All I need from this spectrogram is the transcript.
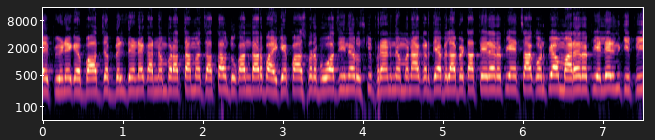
चाय पीने के बाद जब बिल देने का नंबर आता मैं जाता हूँ दुकानदार भाई के पास पर, बुआ जी ने उसकी फ्रेंड ने मना कर दिया, बिला बेटा, तेरह रुपये चा कौन पिया? हमारे रुपये, ले इनकी पी।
